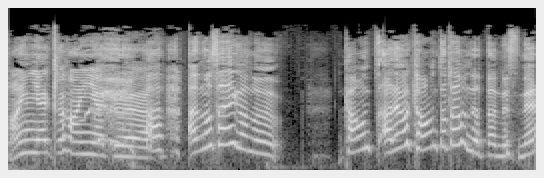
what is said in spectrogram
翻訳翻訳あ、あの最後の、カウント、あれはカウントダウンだったんですね。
